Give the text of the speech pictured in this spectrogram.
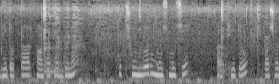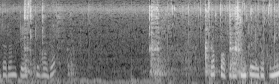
ভেতরটা আর কাঁচা থাকবে না। খুব সুন্দর মুচমুচে আর খেতেও অসাধারণ টেস্টি হবে। সব পকোড়া কিন্তু এরকমই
